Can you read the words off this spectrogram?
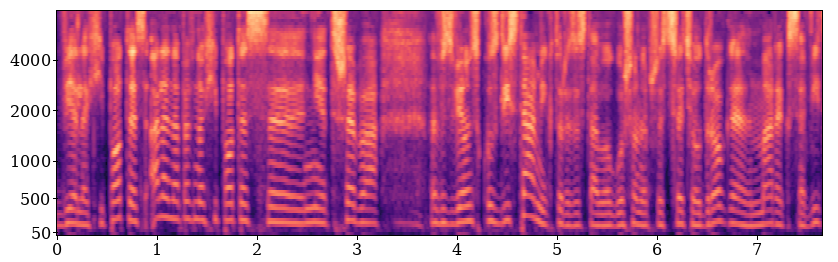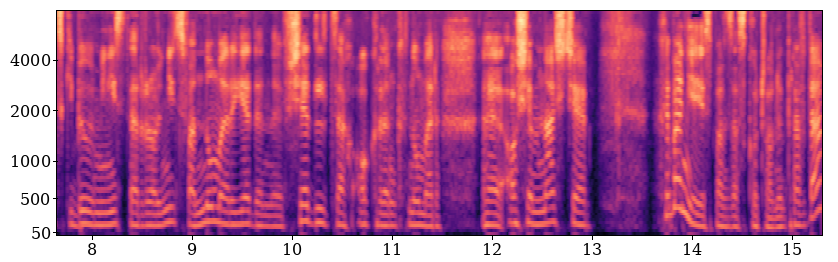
wiele hipotez, ale na pewno hipotez nie trzeba w związku z listami, które zostały ogłoszone przez trzecią drogę. Marek Sawicki, były minister rolnictwa, numer jeden w Siedlcach, okręg numer 18. Chyba nie jest pan zaskoczony, prawda?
